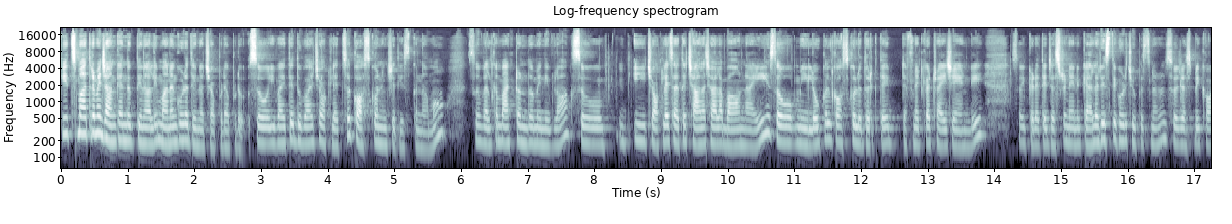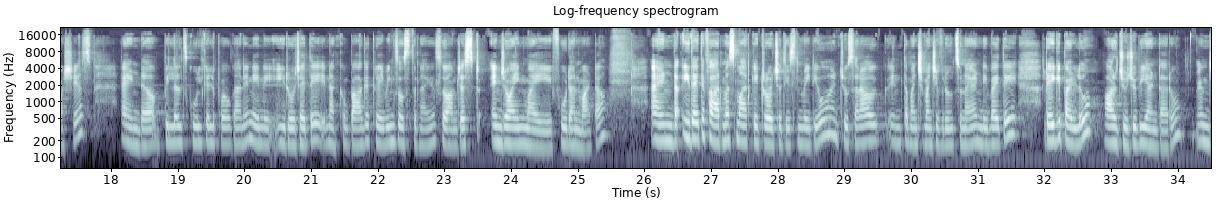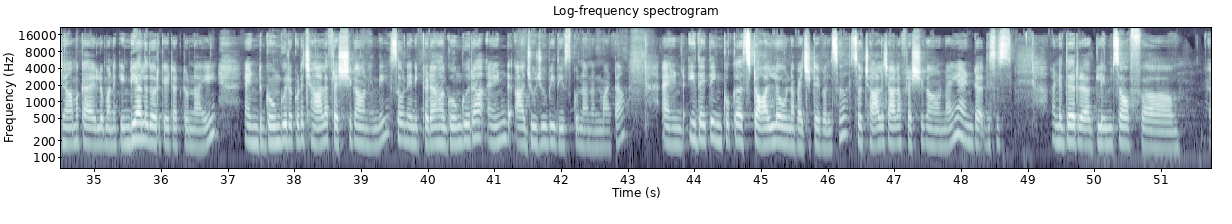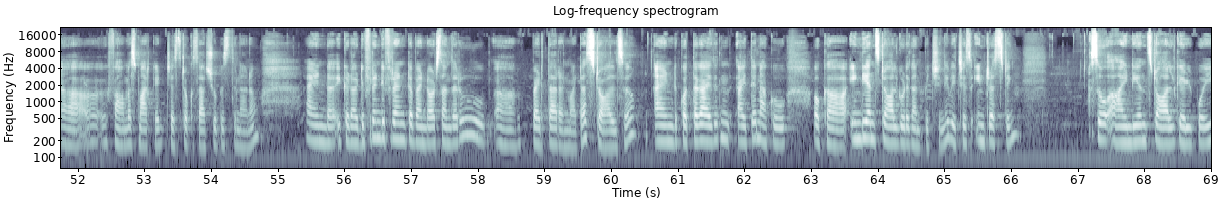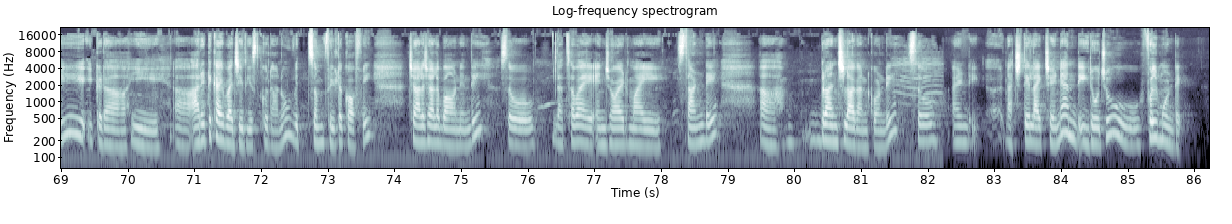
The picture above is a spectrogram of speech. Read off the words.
Kids మాత్రమే junk ఎందుకు తినాలి? మనం కూడా తినొచ్చు అప్పుడప్పుడు. సో ఇవైతే దుబాయ్ చాక్లెట్స్ కాస్కో నుంచి తీసుకున్నాము. So welcome back to the mini vlog so ఈ చాక్లెట్స్ అయితే చాలా చాలా బాగున్నాయి. సో మీ లోకల్ కాస్కోలో దొరికితే డెఫినెట్గా ట్రై చేయండి. సో ఇక్కడైతే జస్ట్ నేను క్యాలరీస్ది కూడా చూపిస్తున్నాను. So just be cautious and పిల్లలు స్కూల్కి వెళ్ళిపోగానే నేను ఈ రోజైతే నాకు బాగా క్రేవింగ్స్ వస్తున్నాయి. So I'm just enjoying my food అనమాట అండ్ ఇదైతే ఫార్మర్స్ మార్కెట్ రోజు తీసిన వీడియో. అండ్ చూసారా? ఇంత మంచి మంచి ఫ్రూట్స్ ఉన్నాయి అండ్ ఇవైతే రేగిపళ్ళు ఆర్ జుజుబి అంటారు. అండ్ జామకాయలు మనకి ఇండియాలో దొరికేటట్టు ఉన్నాయి. అండ్ గోంగూర కూడా చాలా ఫ్రెష్గా ఉన్నింది. సో నేను ఇక్కడ గోంగూర అండ్ ఆ జూజుబీ తీసుకున్నాను అనమాట అండ్ ఇదైతే ఇంకొక స్టాల్లో ఉన్న వెజిటేబుల్స్. సో చాలా చాలా ఫ్రెష్గా ఉన్నాయి. And this is another glimpse of farmers market. Just ఒకసారి చూపిస్తున్నాను. అండ్ ఇక్కడ డిఫరెంట్ డిఫరెంట్ వెండర్స్ అందరూ పెడతారనమాట స్టాల్స్. అండ్ కొత్తగా అయితే అయితే నాకు ఒక ఇండియన్ స్టాల్ కూడా కనిపించింది విచ్ ఇస్ ఇంట్రెస్టింగ్ సో ఆ ఇండియన్ స్టాల్కి వెళ్ళిపోయి ఇక్కడ ఈ అరటికాయ బజ్జీ తీసుకున్నాను విత్ సమ్ ఫిల్టర్ కాఫీ చాలా చాలా బాగుండింది. So that's how I enjoyed my Sunday brunch లాగా అనుకోండి. సో అండ్ uh, నచ్చితే లైక్ చేయండి. అండ్ ఈరోజు ఫుల్ మూన్ డే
